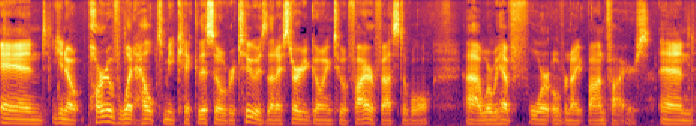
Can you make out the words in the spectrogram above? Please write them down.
And, you know, part of what helped me kick this over too is that I started going to a fire festival uh, where we have four overnight bonfires. And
